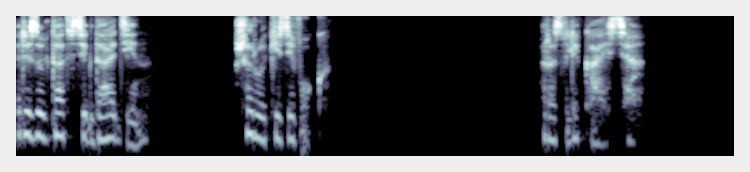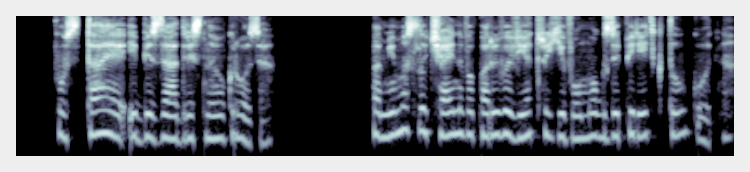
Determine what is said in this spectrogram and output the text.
результат всегда один — широкий зевок. Развлекайся. Пустая и безадресная угроза. Помимо случайного порыва ветра его мог запереть кто угодно.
